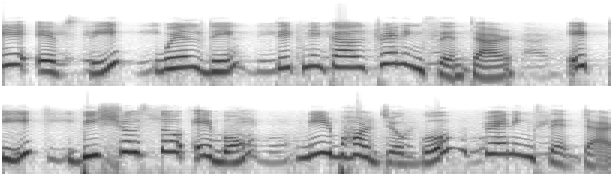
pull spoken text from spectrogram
AFC welding technical training centre একটি বিশ্বস্ত এবং নির্ভরযোগ্য ট্রেনিং সেন্টার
